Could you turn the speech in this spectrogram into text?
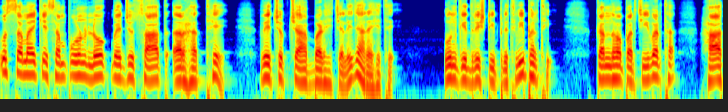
उस समय के संपूर्ण लोक में जो सात अरहत थे, वे चुपचाप बढ़े चले जा रहे थे। उनकी दृष्टि पृथ्वी पर थी, कंधों पर चीवर था, हाथ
